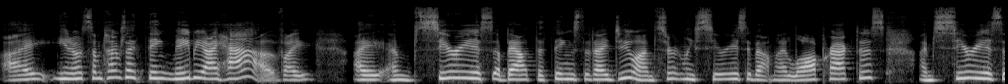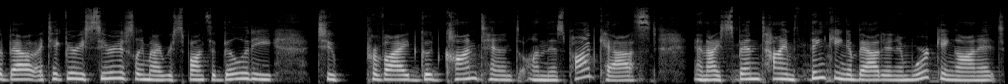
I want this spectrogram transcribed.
I, you know, sometimes I think maybe I have. I I am serious about the things that I do. I'm certainly serious about my law practice. I'm serious about I take very seriously my responsibility to provide good content on this podcast and I spend time thinking about it and working on it.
